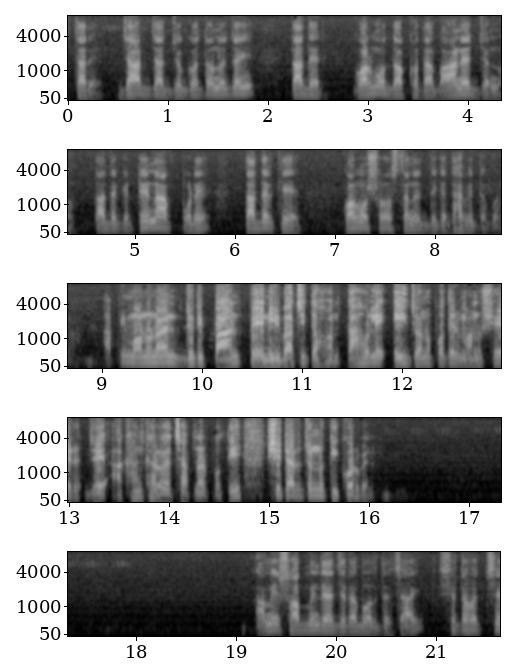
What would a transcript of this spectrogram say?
স্তরে যার যার যোগ্যতা অনুযায়ী তাদের কর্মদক্ষতা বাড়ানোর জন্য তাদেরকে ট্রেন আপ করে তাদেরকে কর্মসংস্থানের দিকে ধাবিত করা। আপনি মনোনয়ন যদি পান পেয়ে নির্বাচিত হন তাহলে এই জনপদের মানুষের যে আকাঙ্ক্ষা রয়েছে আপনার প্রতি সেটার জন্য কি করবেন? আমি সব মিলিয়ে যেটা বলতে চাই সেটা হচ্ছে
